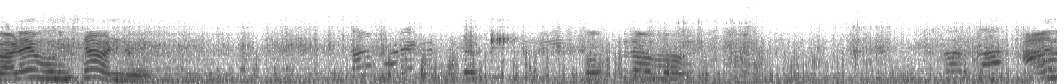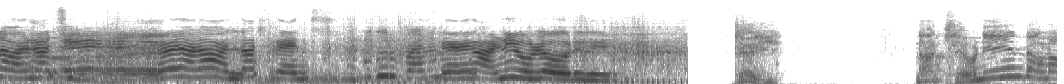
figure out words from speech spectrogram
வளைய முடிஞ்சுன்னா வந்துடும் அந்த வந்தாச்சு. வந்தாச்சு ஃப்ரெண்ட்ஸ் எனக்கு அணி உள்ள ஓடுது. சரி நான் செவனே தானா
